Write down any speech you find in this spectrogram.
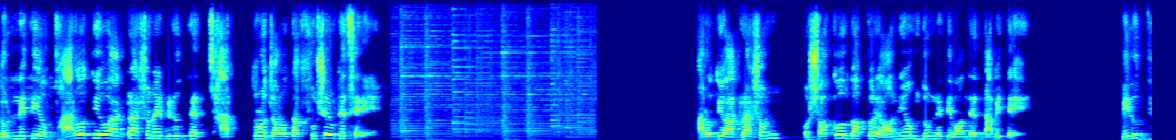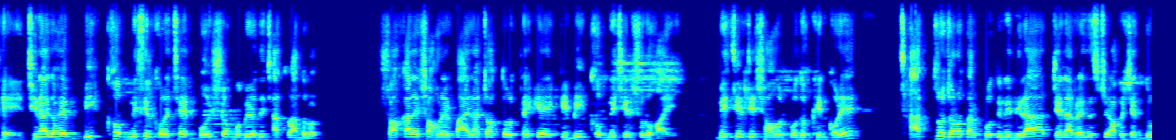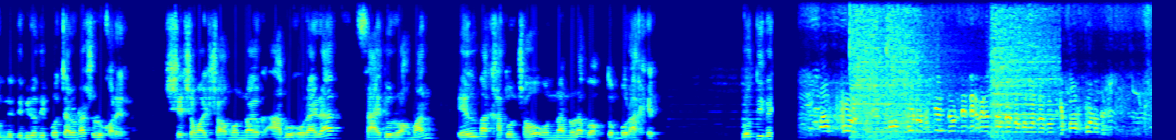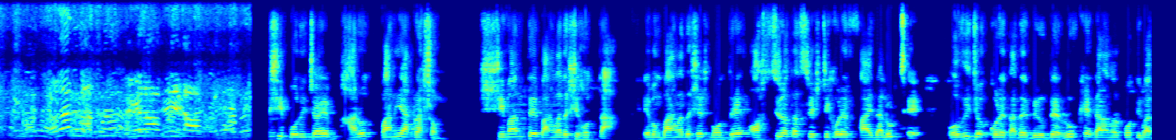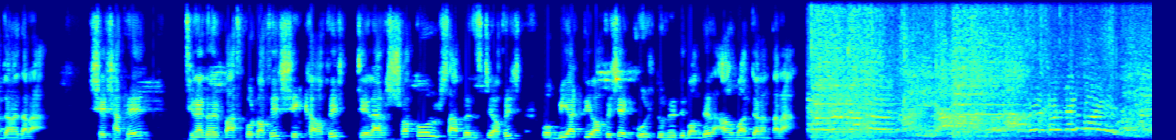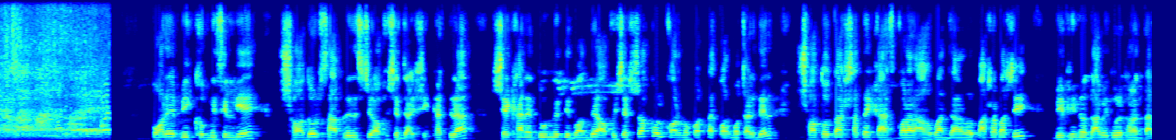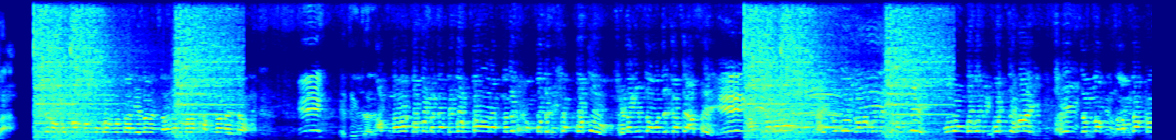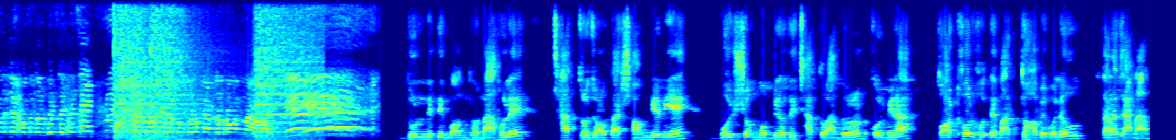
দুর্নীতি ও ভারতীয় আগ্রাসনের বিরুদ্ধে ছাত্র জনতা ফুসে উঠেছে। ভারতীয় আগ্রাসন ও সকল দপ্তরে অনিয়ম দুর্নীতি বন্ধের দাবিতে বিরুদ্ধে ঝিনাইদহে বিক্ষোভ মিছিল করেছে বৈষম্য বিরোধী ছাত্র আন্দোলন। সকালে শহরের পায়রা চত্বর থেকে একটি বিক্ষোভ মিছিল শুরু হয়। মিছিলটি শহর প্রদক্ষিণ করে ছাত্র জনতার প্রতিনিধিরা জেলা রেজিস্ট্রি অফিসের দুর্নীতি বিরোধী প্রচারণা শুরু করেন। সে সময় সমন্বয়ক আবু হোরাইরা সাইদুর রহমান, এলমা খাতুন সহ অন্যান্যরা বক্তব্য রাখেন। প্রতিবেশী পরিচয়ে ভারত পানি আগ্রাসন, সীমান্তে বাংলাদেশি হত্যা। এবং বাংলাদেশের মধ্যে অস্থিরতা সৃষ্টি করে ফায়দা লুটছে অভিযোগ করে তাদের বিরুদ্ধে রুখে দাঁড়ানোর প্রতিবাদ জানায় তারা। সে সাথে ঝিনাইদহের পাসপোর্ট অফিস, শিক্ষা অফিস, জেলার সকল সাব রেজিস্ট্রি অফিস ও বিআরটি অফিসে ঘুষ দুর্নীতি বন্ধের আহ্বান জানান তারা। পরে বিক্ষোভ মিছিল নিয়ে সদর সাব রেজিস্ট্রি অফিসে যায় শিক্ষার্থীরা। সেখানে দুর্নীতি বন্ধে অফিসের সকল কর্মকর্তা কর্মচারীদের সততার সাথে কাজ করার আহ্বান জানানোর পাশাপাশি বিভিন্ন দাবি তুলে ধরেন তারা। কর্ম চালিয়ে যাবেন তাহলে আপনারা সাবধান হয়ে যান আপনারা কত টাকা বেতন পান আপনাদের সম্পদের হিসাব কত? সেটা কিন্তু আমাদের কাছে আছে। আপনারা জনগণের সামনে কুলঙ্কনি করতে হয়। সেই জন্য আমরা আপনাদেরকে সচেতন করতে এসেছি। এরকম কোনো কার্যক্রম না হয়। দুর্নীতি বন্ধ না হলে ছাত্র জনতার সঙ্গে নিয়ে বৈষম্য বিরোধী ছাত্র আন্দোলন কর্মীরা কঠোর হতে বাধ্য হবে বলেও তারা জানান।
